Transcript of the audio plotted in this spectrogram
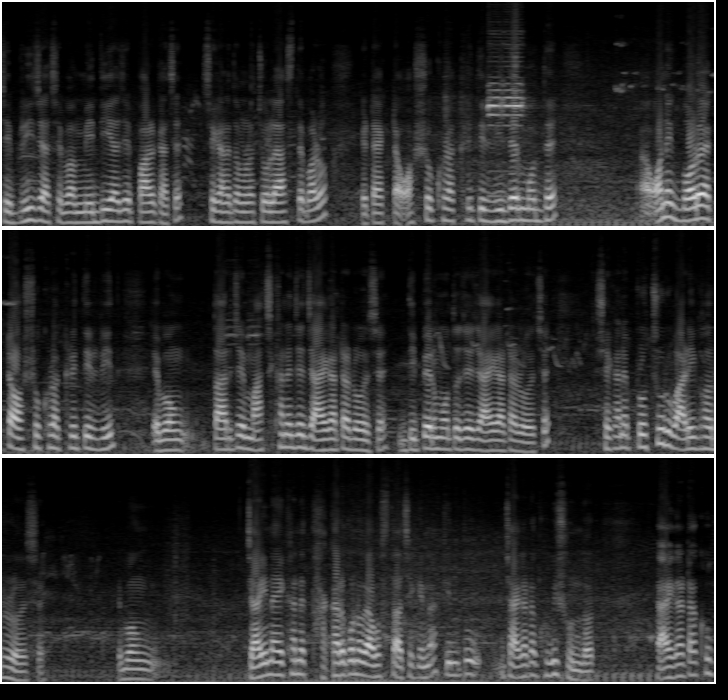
যে ব্রিজ আছে বা মেদিয়া যে পার্ক আছে, সেখানে তোমরা চলে আসতে পারো। এটা একটা অশ্বক্ষুরাকৃতির হ্রদের মধ্যে অনেক বড় একটা অশ্বক্ষুরাকৃতির হৃদ এবং তার যে মাঝখানে যে জায়গাটা রয়েছে, দ্বীপের মতো যে জায়গাটা রয়েছে, সেখানে প্রচুর বাড়িঘর রয়েছে এবং জানি না এখানে থাকার কোনো ব্যবস্থা আছে কিনা, কিন্তু জায়গাটা খুবই সুন্দর। জায়গাটা খুব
